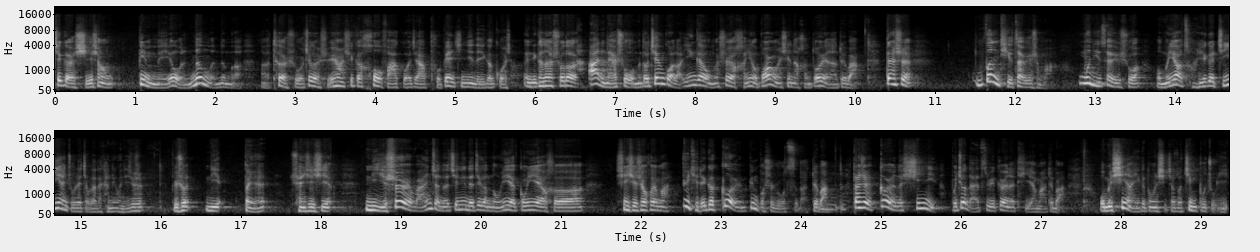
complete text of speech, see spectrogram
这个实际上。并没有那么那么呃特殊，这个实际上是一个后发国家普遍经历的一个过程。你刚才说到，按理来说我们都见过了，应该我们是很有包容性的、很多元的，对吧？但是问题在于什么？问题在于说，我们要从一个经验主义的角度来看这个问题，就是比如说你本人全西西，你是完整的经历了这个农业、工业和。信息社会吗？具体的一个个人并不是如此的，对吧？但是个人的心理不就来自于个人的体验嘛？对吧？我们信仰一个东西叫做进步主义。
